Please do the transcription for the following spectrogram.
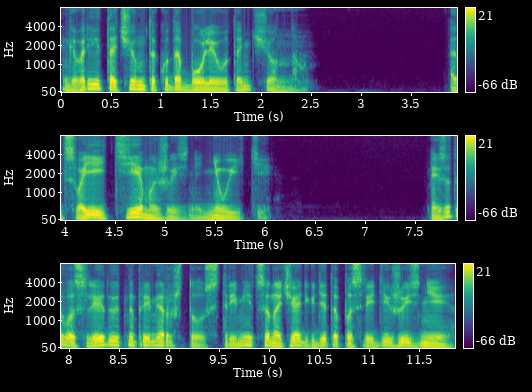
говорит о чем-то куда более утонченном. От своей темы жизни не уйти — Из этого следует, например, что стремиться начать где-то посреди жизни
